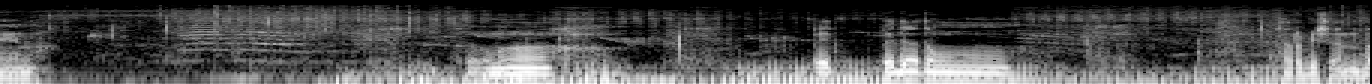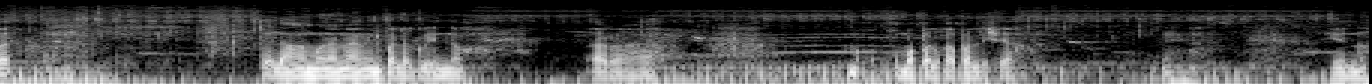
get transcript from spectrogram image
Ayan, no? So, mga pwede, na tong harvestan but kailangan muna namin palaguin no? Para kumapal-kapal siya. Ayan. yun no?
